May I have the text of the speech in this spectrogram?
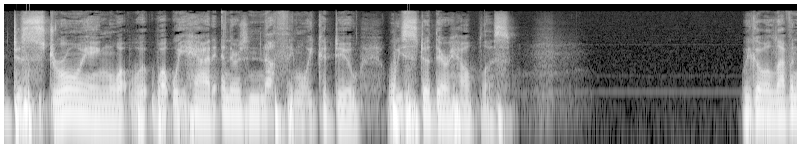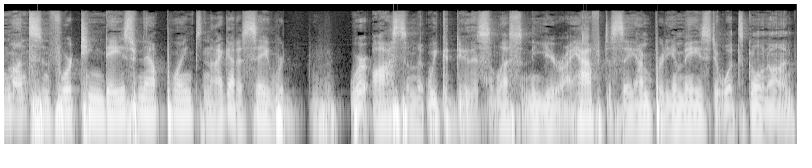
destroying what, what we had. And there's nothing we could do. We stood there helpless. We go 11 months and 14 days from that point, and I got to say, we're we're awesome that we could do this in less than a year. I have to say, I'm pretty amazed at what's going on.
